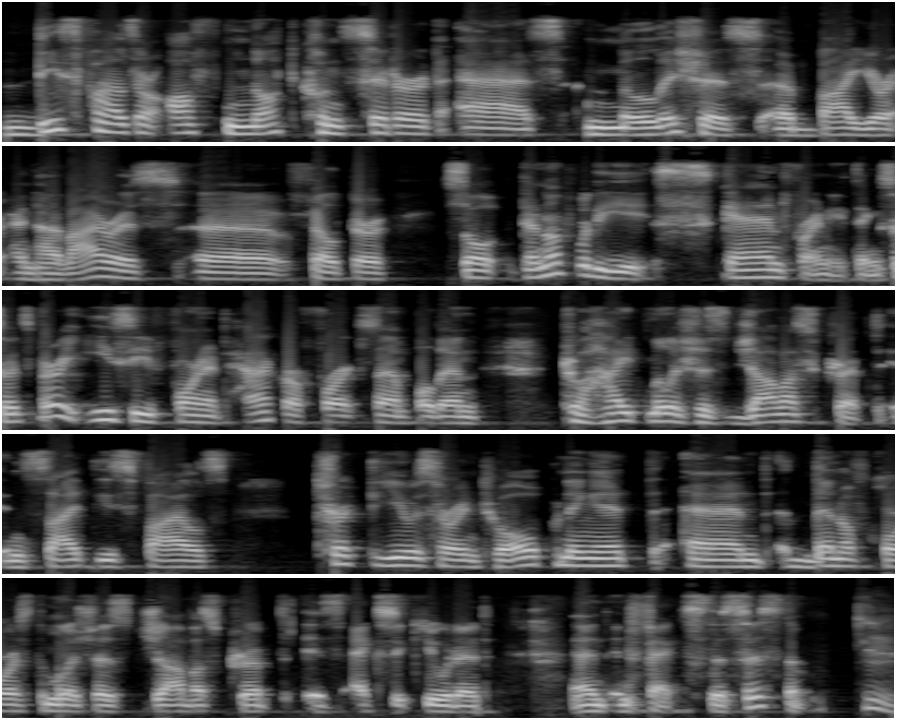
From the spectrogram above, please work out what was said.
These files are often not considered as malicious uh, by your antivirus uh, filter, so they're not really scanned for anything. So it's very easy for an attacker, for example, then to hide malicious JavaScript inside these files trick the user into opening it, and then, of course, the malicious JavaScript is executed and infects the system. Hmm.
